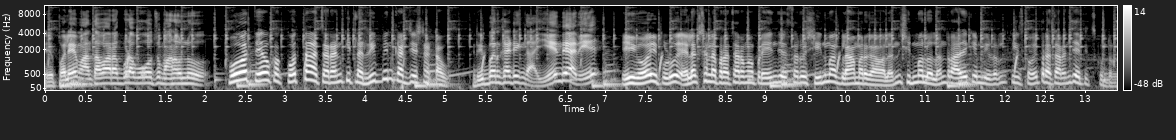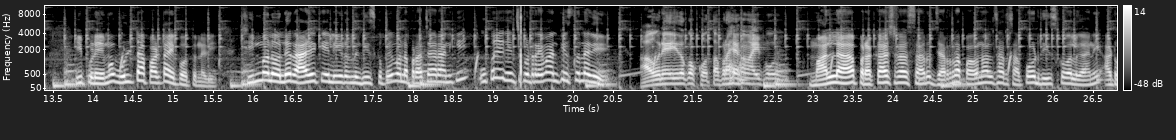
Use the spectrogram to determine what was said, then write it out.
చెప్పలేం అంతవరకు కూడా పోవచ్చు మనోళ్ళు. పోతే ఒక కొత్త ఆచారానికి ఇట్లా రిబ్బిన్ కట్ చేసినట్టు రిబ్బన్ కటింగ్ ఏందే అది? ఇగో ఇప్పుడు ఎలక్షన్ల ప్రచారం అప్పుడు ఏం చేస్తారు? సినిమా గ్లామర్ కావాలని సినిమాలోలను రాజకీయ లీడర్లు తీసుకుపోయి ప్రచారం చేయించుకుంటారు ఇప్పుడేమో ఉల్టా పల్టా అయిపోతున్నది. సినిమాలోనే రాజకీయ లీడర్లు తీసుకుపోయి వాళ్ళ ప్రచారానికి ఉపయోగించుకుంటారేమో అనిపిస్తున్నది. అవునే ఇది ఒక కొత్త ప్రయోగం అయిపోవు మళ్ళా ప్రకాష్ రాజ్ సారు జర్ర పవనాల్ సార్ సపోర్ట్ తీసుకోవాలి కానీ అటు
